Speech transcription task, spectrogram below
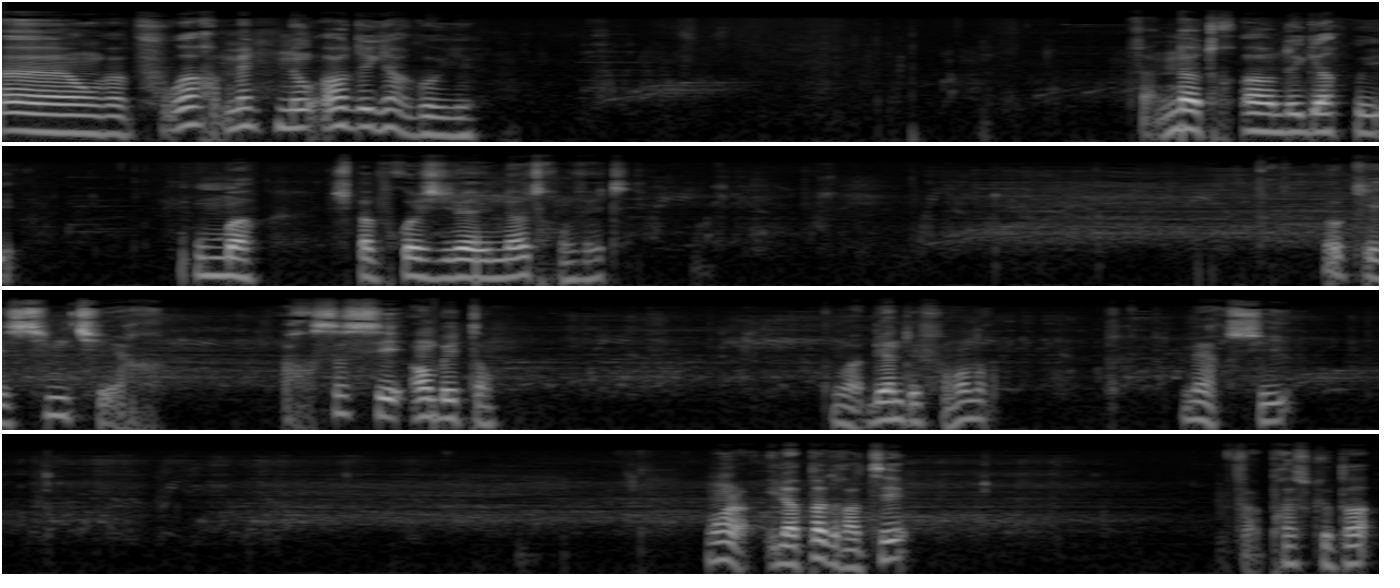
euh, on va pouvoir mettre nos hordes de gargouilles. Enfin, notre horde de gargouilles. Ou ma. Je sais pas pourquoi je dis là une autre en fait. Ok, cimetière. Alors ça c'est embêtant. On va bien défendre. Merci. Voilà, il a pas gratté. Enfin, presque pas.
